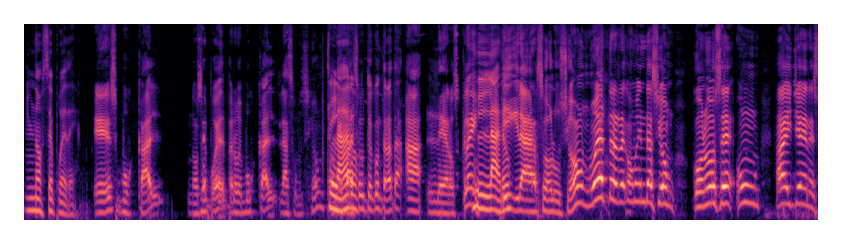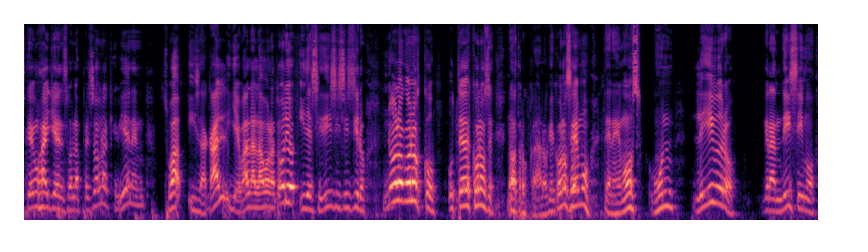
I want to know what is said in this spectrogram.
No se puede. es buscar, no se puede, pero es buscar la solución. Claro. pasa, usted contrata a Leros Claim. Claro. Y la solución, nuestra recomendación, conoce un hygienist, que es un hygienist, son las personas que vienen, swap y sacar y llevar al laboratorio y decidir si sí, si no. No lo conozco, ustedes conocen. Nosotros, claro que conocemos, tenemos un libro grandísimo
